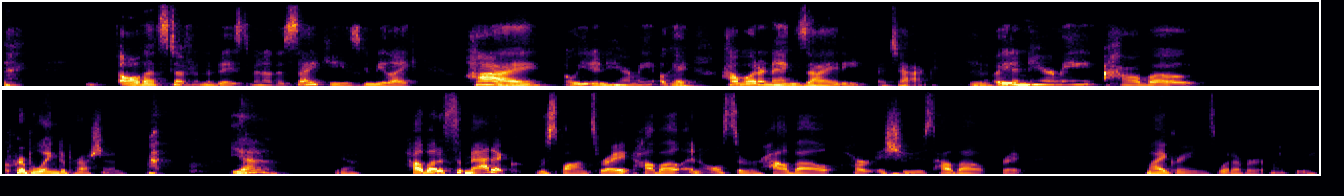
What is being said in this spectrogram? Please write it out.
all that stuff in the basement of the psyche is going to be like, Hi, oh, you didn't hear me? Okay. How about an anxiety attack? Oh, you didn't hear me? How about, crippling depression. yeah, Yeah. How about a somatic response, right? How about an ulcer? How about heart issues? How about, right? Migraines, whatever it might be.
